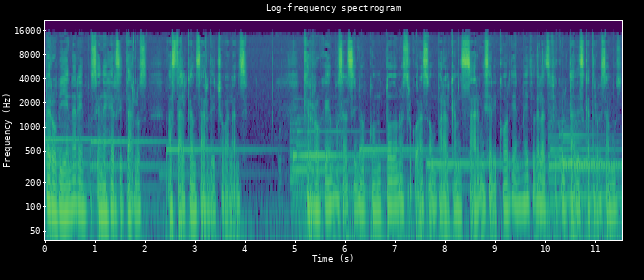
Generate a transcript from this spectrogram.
pero bien haremos en ejercitarlos hasta alcanzar dicho balance que roguemos al Señor con todo nuestro corazón para alcanzar misericordia en medio de las dificultades que atravesamos,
